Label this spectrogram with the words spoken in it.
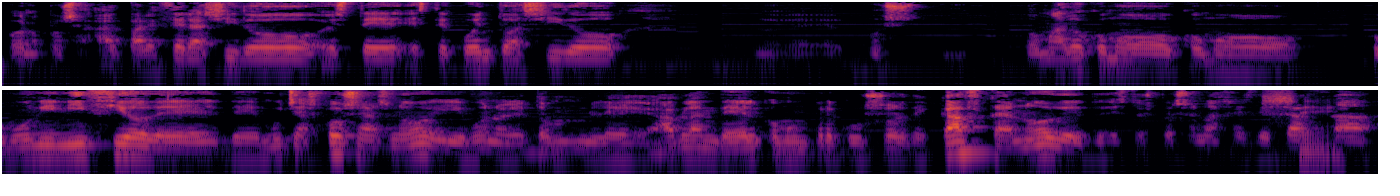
bueno, pues al parecer ha sido, este, este cuento ha sido, pues, tomado como, como como un inicio de, muchas cosas, ¿no? Y bueno, le, hablan de él como un precursor de Kafka, ¿no? De, estos personajes de Kafka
